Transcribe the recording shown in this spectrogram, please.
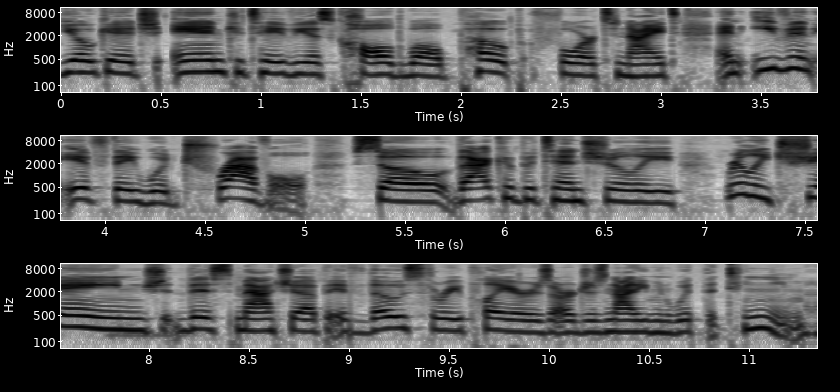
Jokic, and Kentavious Caldwell Pope for tonight. And even even if they would travel. So that could potentially really change this matchup if those three players are just not even with the team.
